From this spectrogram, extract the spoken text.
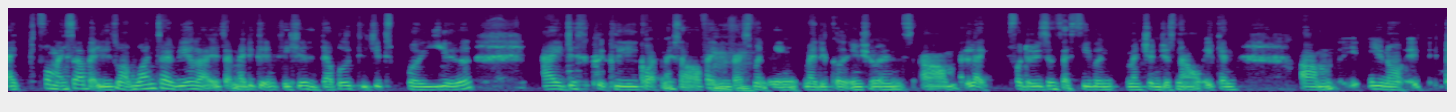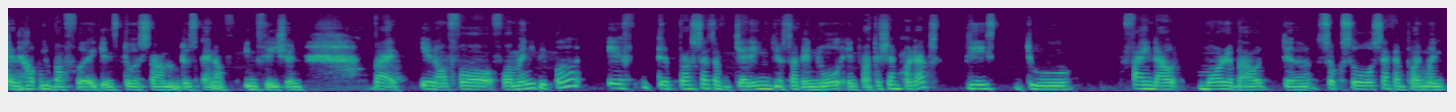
I, for myself at least, once I realized that medical inflation is double digits per year, I just quickly got myself an mm-hmm. investment in medical insurance. Um, like for the reasons that Stephen mentioned just now, it can, um, you know, it can help you buffer against those um, those kind of inflation. But you know, for for many people, if the process of getting yourself enrolled in protection products, please do find out more about the SOCSO self-employment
